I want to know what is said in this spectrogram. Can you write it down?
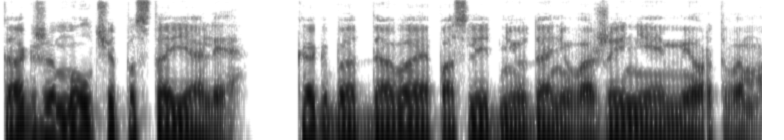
Также молча постояли как бы отдавая последнюю дань уважения мертвым.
